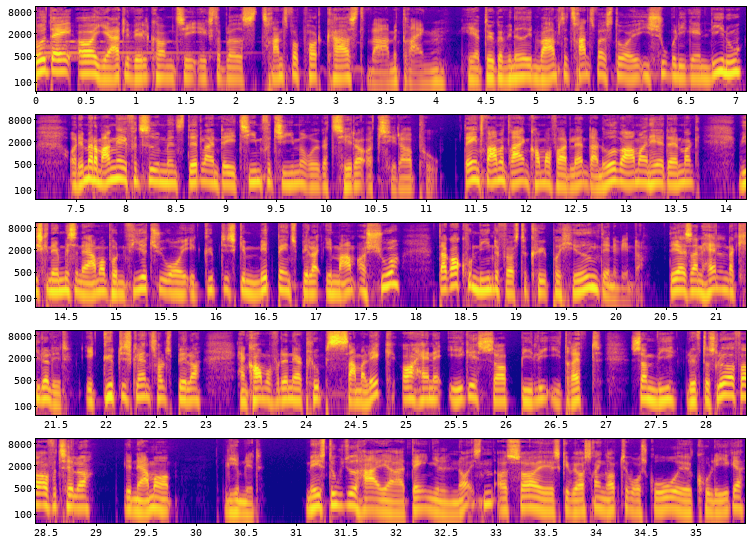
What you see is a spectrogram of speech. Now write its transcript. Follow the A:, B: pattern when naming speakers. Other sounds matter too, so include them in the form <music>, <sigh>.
A: God dag og hjertelig velkommen til Ekstrabladets transferpodcast Varme Drengen. Her dykker vi ned i den varmeste transferhistorie i Superligaen lige nu, og dem er der mange af for tiden, mens deadline day team for team rykker tættere og tættere på. Dagens varme dreng kommer fra et land, der er noget varmere end her i Danmark. Vi skal nemlig se nærmere på den 24-årige egyptiske midtbanespiller Imam Ashur, der godt kunne ligne det første køb på heden denne vinter. Det er altså en handel, der kilder lidt. Egyptisk landsholdsspiller. Han kommer fra den her klub Samalek, og han er ikke så billig i drift, som vi løfter sløret for og fortæller lidt nærmere om lige om lidt. Med i studiet har jeg Daniel Nøjsen, og så øh, skal vi også ringe op til vores gode øh, kollega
